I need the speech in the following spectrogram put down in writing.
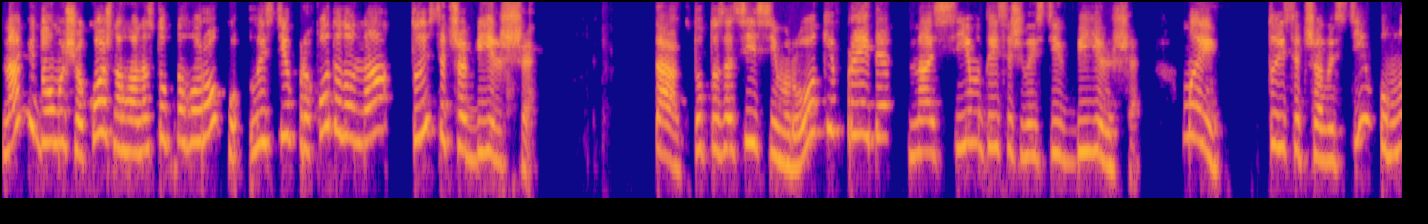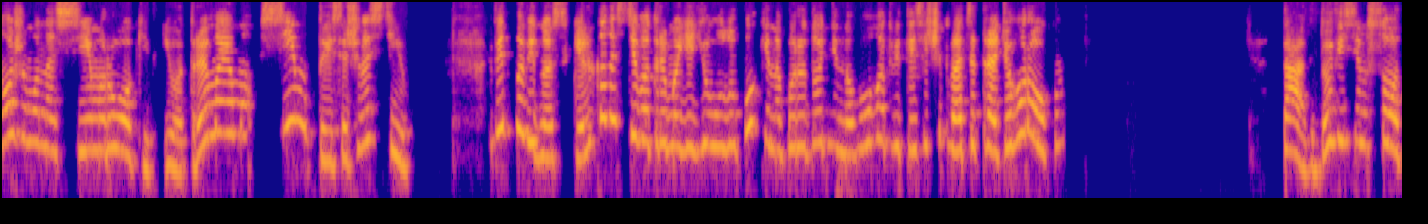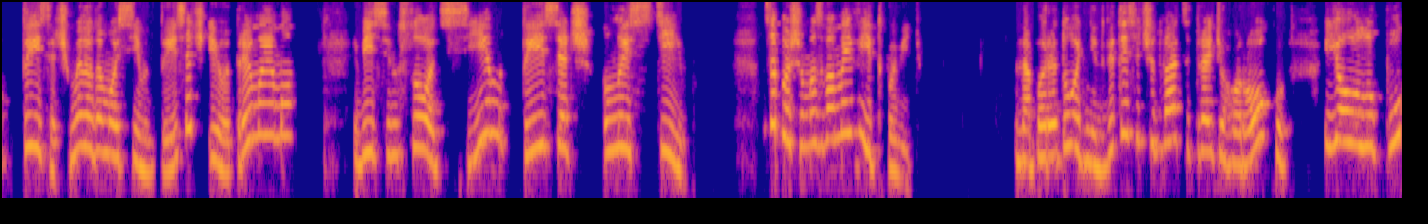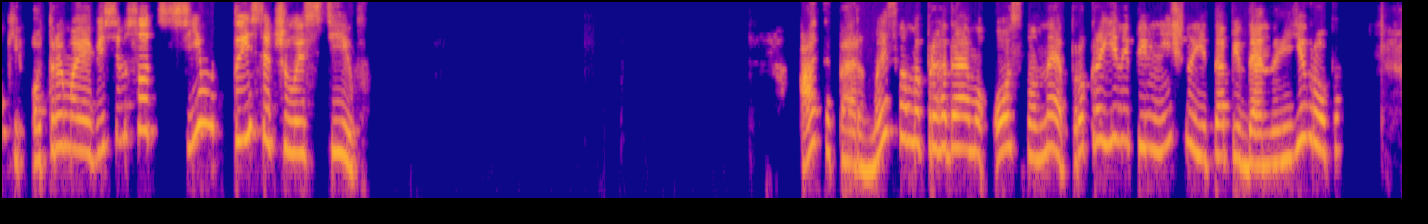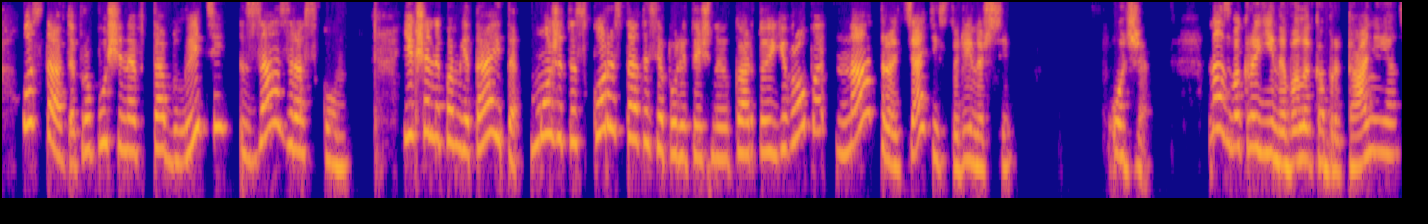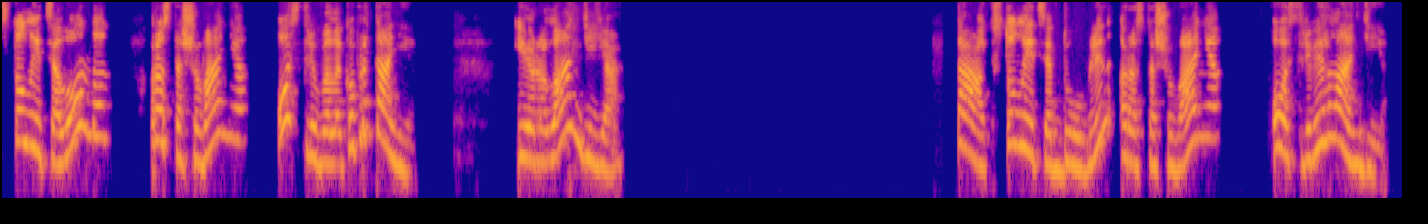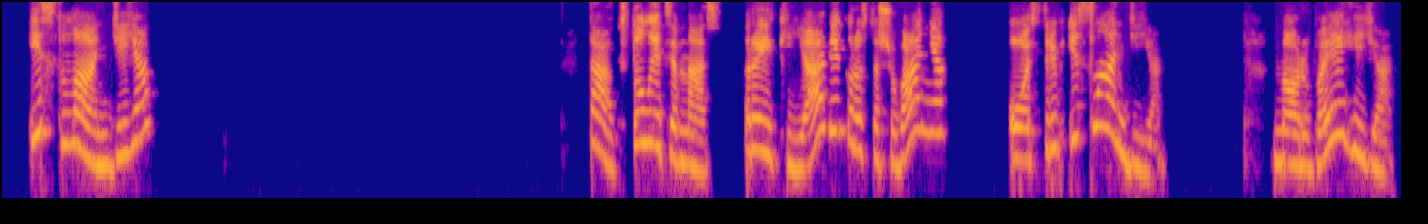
Нам відомо, що кожного наступного року листів приходило на тисяча більше. Так, тобто за ці 7 років прийде на 7 тисяч листів більше. Ми тисяча листів помножимо на 7 років і отримаємо 7 тисяч листів. Відповідно, скільки листів отримає Юлу Пукі напередодні нового 2023 року? Так, до 800 тисяч ми додамо 7 тисяч і отримаємо 807 тисяч листів. Запишемо з вами відповідь. Напередодні 2023 року Йоулу Пукі отримає 807 тисяч листів. А тепер ми з вами пригадаємо основне про країни Північної та Південної Європи. Уставте пропущене в таблиці за зразком. Якщо не пам'ятаєте, можете скористатися політичною картою Європи на 30-й сторіночці. Отже, назва країни Велика Британія, столиця Лондон, розташування острів Великобританія. Ірландія. Так, столиця Дублін, розташування острів Ірландія. Ісландія. Так, столиця в нас Рейк'явік, розташування острів Ісландія. Норвегія.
